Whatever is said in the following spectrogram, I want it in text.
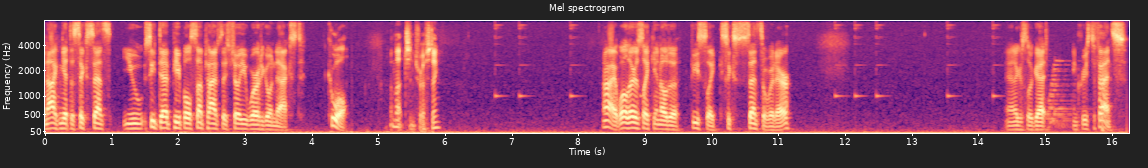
And I can get the sixth sense. You see dead people, sometimes they show you where to go next. Cool. And that's interesting. Alright, well there's like, you know, the feast like six cents over there. And I guess we'll get increased defense.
